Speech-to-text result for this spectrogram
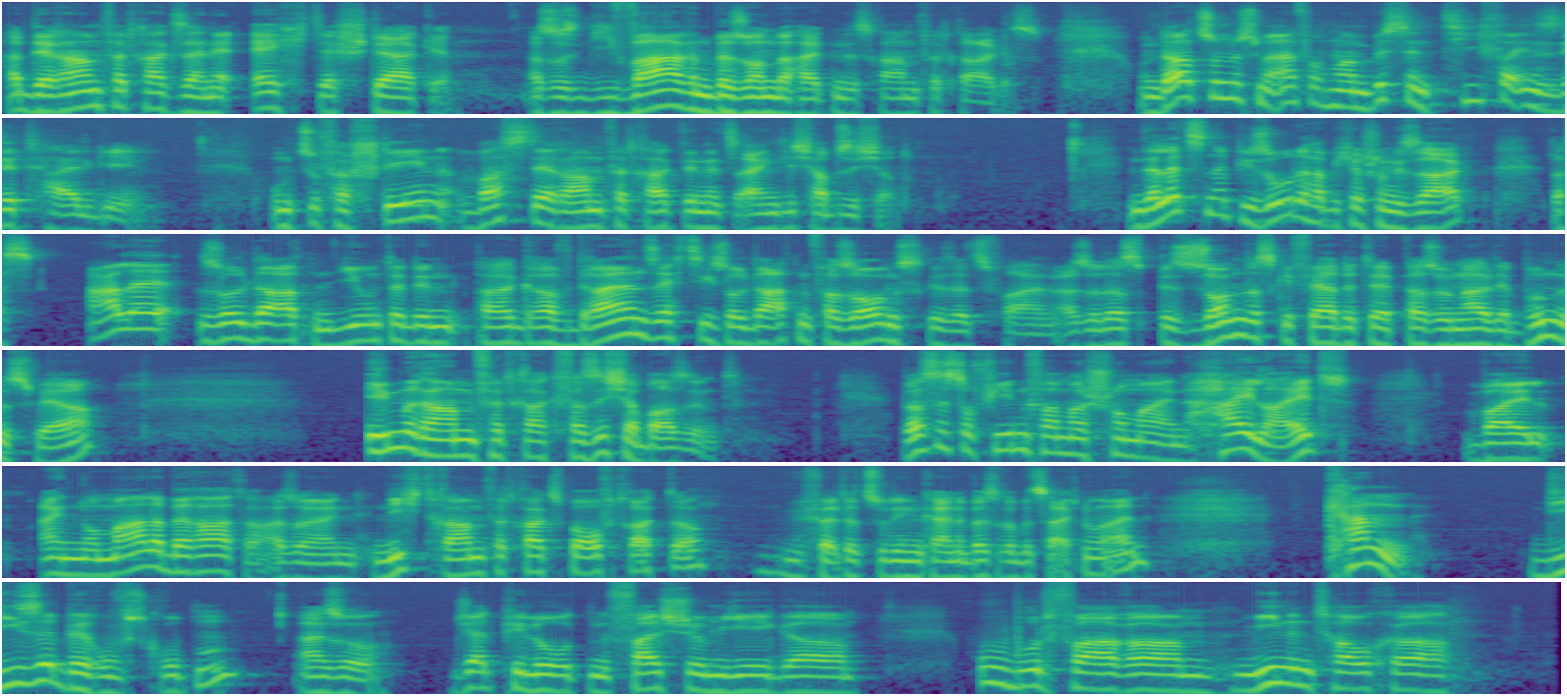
hat der Rahmenvertrag seine echte Stärke also die wahren Besonderheiten des Rahmenvertrages. Und dazu müssen wir einfach mal ein bisschen tiefer ins Detail gehen, um zu verstehen, was der Rahmenvertrag denn jetzt eigentlich absichert. In der letzten Episode habe ich ja schon gesagt, dass alle Soldaten, die unter den Paragraph 63 Soldatenversorgungsgesetz fallen, also das besonders gefährdete Personal der Bundeswehr, im Rahmenvertrag versicherbar sind. Das ist auf jeden Fall mal schon mal ein Highlight, weil ein normaler Berater, also ein Nicht-Rahmenvertragsbeauftragter, mir fällt dazu denen keine bessere Bezeichnung ein, kann diese Berufsgruppen, also Jetpiloten, Fallschirmjäger, U-Boot-Fahrer, Minentaucher,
